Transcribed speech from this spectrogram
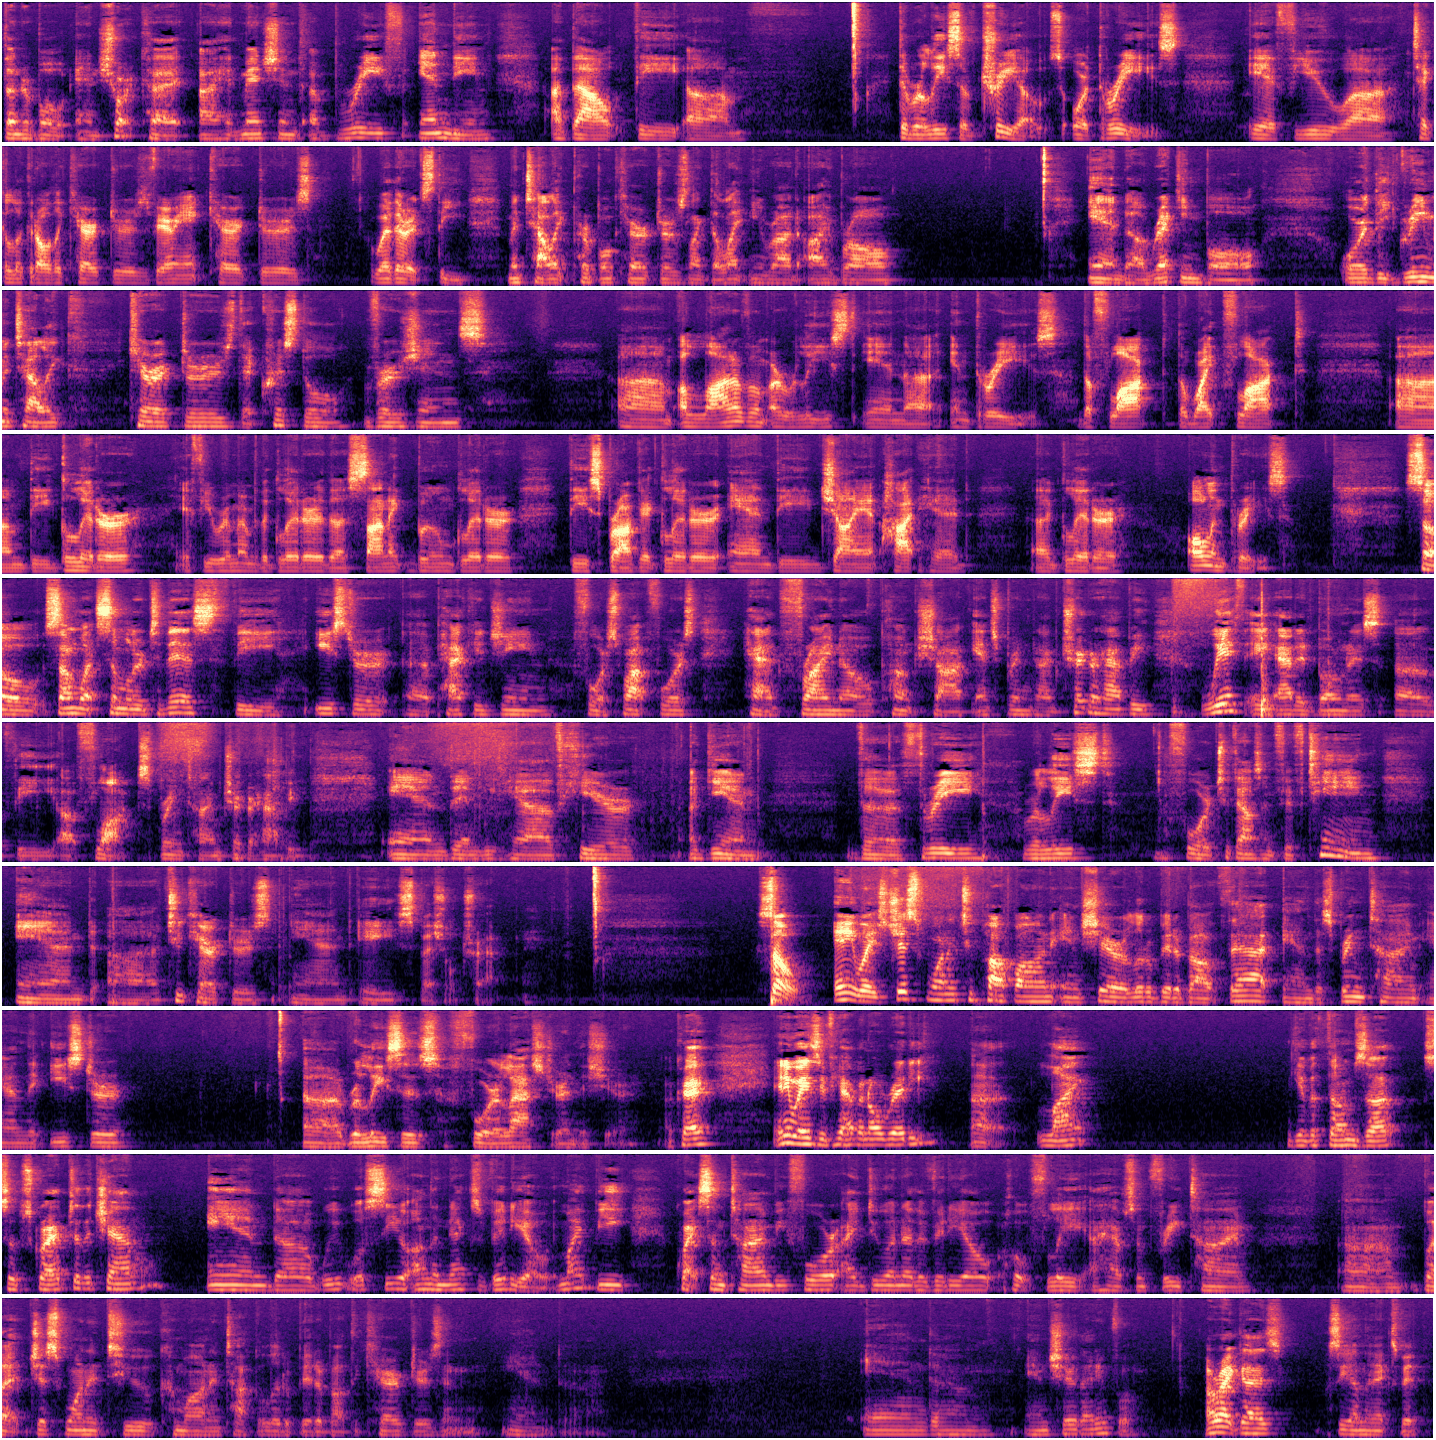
Thunderbolt, and Shortcut, I had mentioned a brief ending about the um, the release of trios or threes. If you uh, take a look at all the characters, variant characters, whether it's the metallic purple characters like the Lightning Rod Eye-Brawl and uh, Wrecking Ball, or the green metallic characters, the crystal versions. Um, a lot of them are released in uh, in threes. The flocked, the white flocked, um, the glitter. If you remember the glitter, the Sonic Boom glitter, the Sprocket glitter, and the giant hothead uh, glitter, all in threes. So somewhat similar to this, the Easter uh, packaging for Swap Force had Fryno, Punk Shock, and Springtime Trigger Happy with a added bonus of the uh, Flocked Springtime Trigger Happy. And then we have here, again, the three released for 2015 and uh, two characters and a special trap. So, anyways, just wanted to pop on and share a little bit about that and the springtime and the Easter uh, releases for last year and this year. Okay. Anyways, if you haven't already, uh, like, give a thumbs up, subscribe to the channel, and uh, we will see you on the next video. It might be quite some time before I do another video. Hopefully, I have some free time. Um, but just wanted to come on and talk a little bit about the characters and and uh, and um, and share that info. All right, guys. See you on the next vid.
